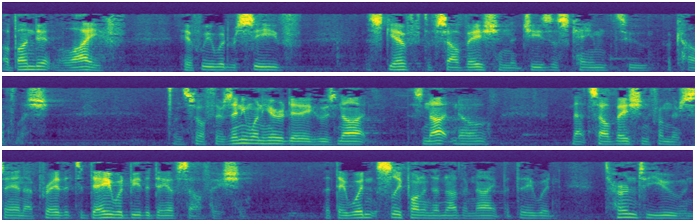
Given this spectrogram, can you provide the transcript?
abundant life, if we would receive this gift of salvation that Jesus came to accomplish. And so, if there's anyone here today who's not does not know that salvation from their sin, I pray that today would be the day of salvation. That they wouldn't sleep on it another night, but they would turn to you and,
